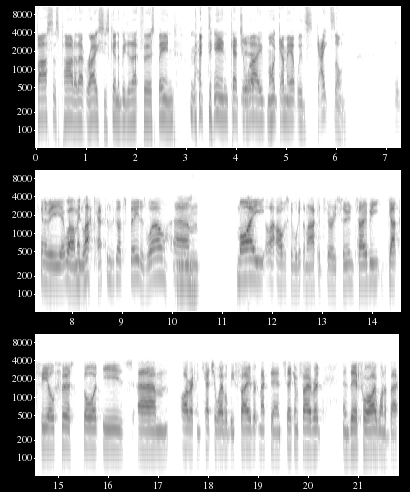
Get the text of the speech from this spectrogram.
fastest part of that race is going to be to that first bend. Dan catch a Yeah. wave might come out with skates on. It's going to be well. I mean, La Captain's got speed as well. Mm. Um, My obviously we'll get the markets very soon. Toby gut feel first thought is um, I reckon Catch a Wave will be favourite. Mac Dan second favourite, and therefore I want to back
